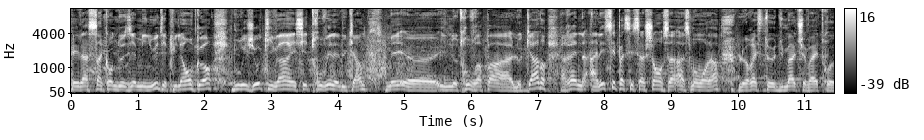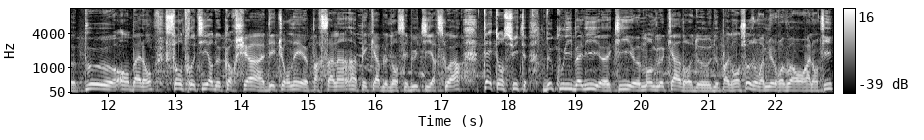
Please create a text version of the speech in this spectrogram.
et la 52e minute. Et puis là encore, Bourigeau qui va essayer de trouver la lucarne, mais euh, il ne trouvera pas le cadre. Rennes a laissé passer sa chance à ce moment-là. Le reste du match va être peu emballant. Centre-tir de Corchia détourné par Salin, impeccable dans ses buts hier soir. Tête ensuite de Koulibaly euh, qui euh, manque le cadre de, pas grand-chose. On va mieux le revoir en ralenti.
